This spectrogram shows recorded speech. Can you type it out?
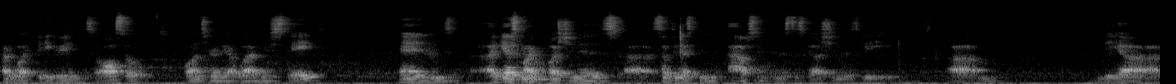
kind of like Petey Greene, so also volunteering at Wagner State. And I guess my question is uh, something that's been absent in this discussion is the um, the uh,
